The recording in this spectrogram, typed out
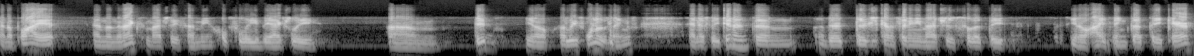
and apply it, and then the next match they send me, hopefully they actually um, did you know at least one of the things, and if they didn't, then they're they're just kind of sending me matches so that they you know I think that they care.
